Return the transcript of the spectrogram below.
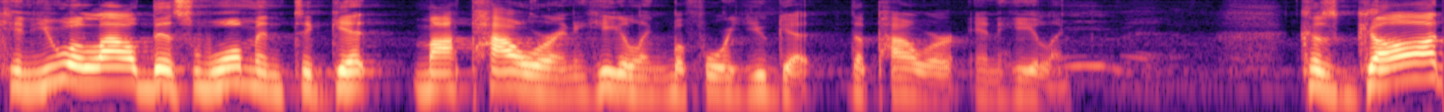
Can you allow this woman to get my power and healing before you get the power and healing? Because God,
